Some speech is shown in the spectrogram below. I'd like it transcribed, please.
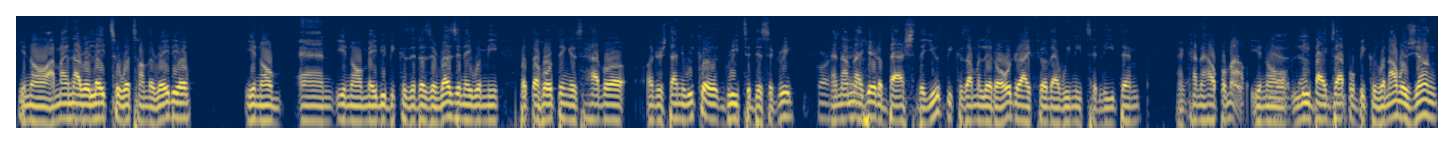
You know, I might not relate to what's on the radio, you know, and you know maybe because it doesn't resonate with me. But the whole thing is have a understanding. We could agree to disagree, course, and I'm yeah. not here to bash the youth because I'm a little older. I feel that we need to lead them and kind of help them out. You know, Yeah, lead by example. Because when I was young,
